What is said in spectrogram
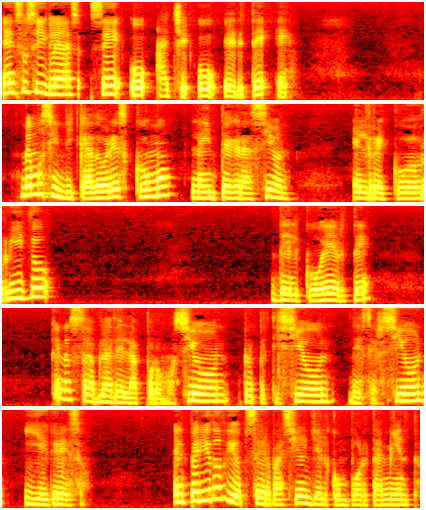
en sus siglas C-O-H-O-R-T-E. Vemos indicadores como la integración, el recorrido del cohorte, que nos habla de la promoción, repetición, deserción y egreso. El periodo de observación y el comportamiento.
